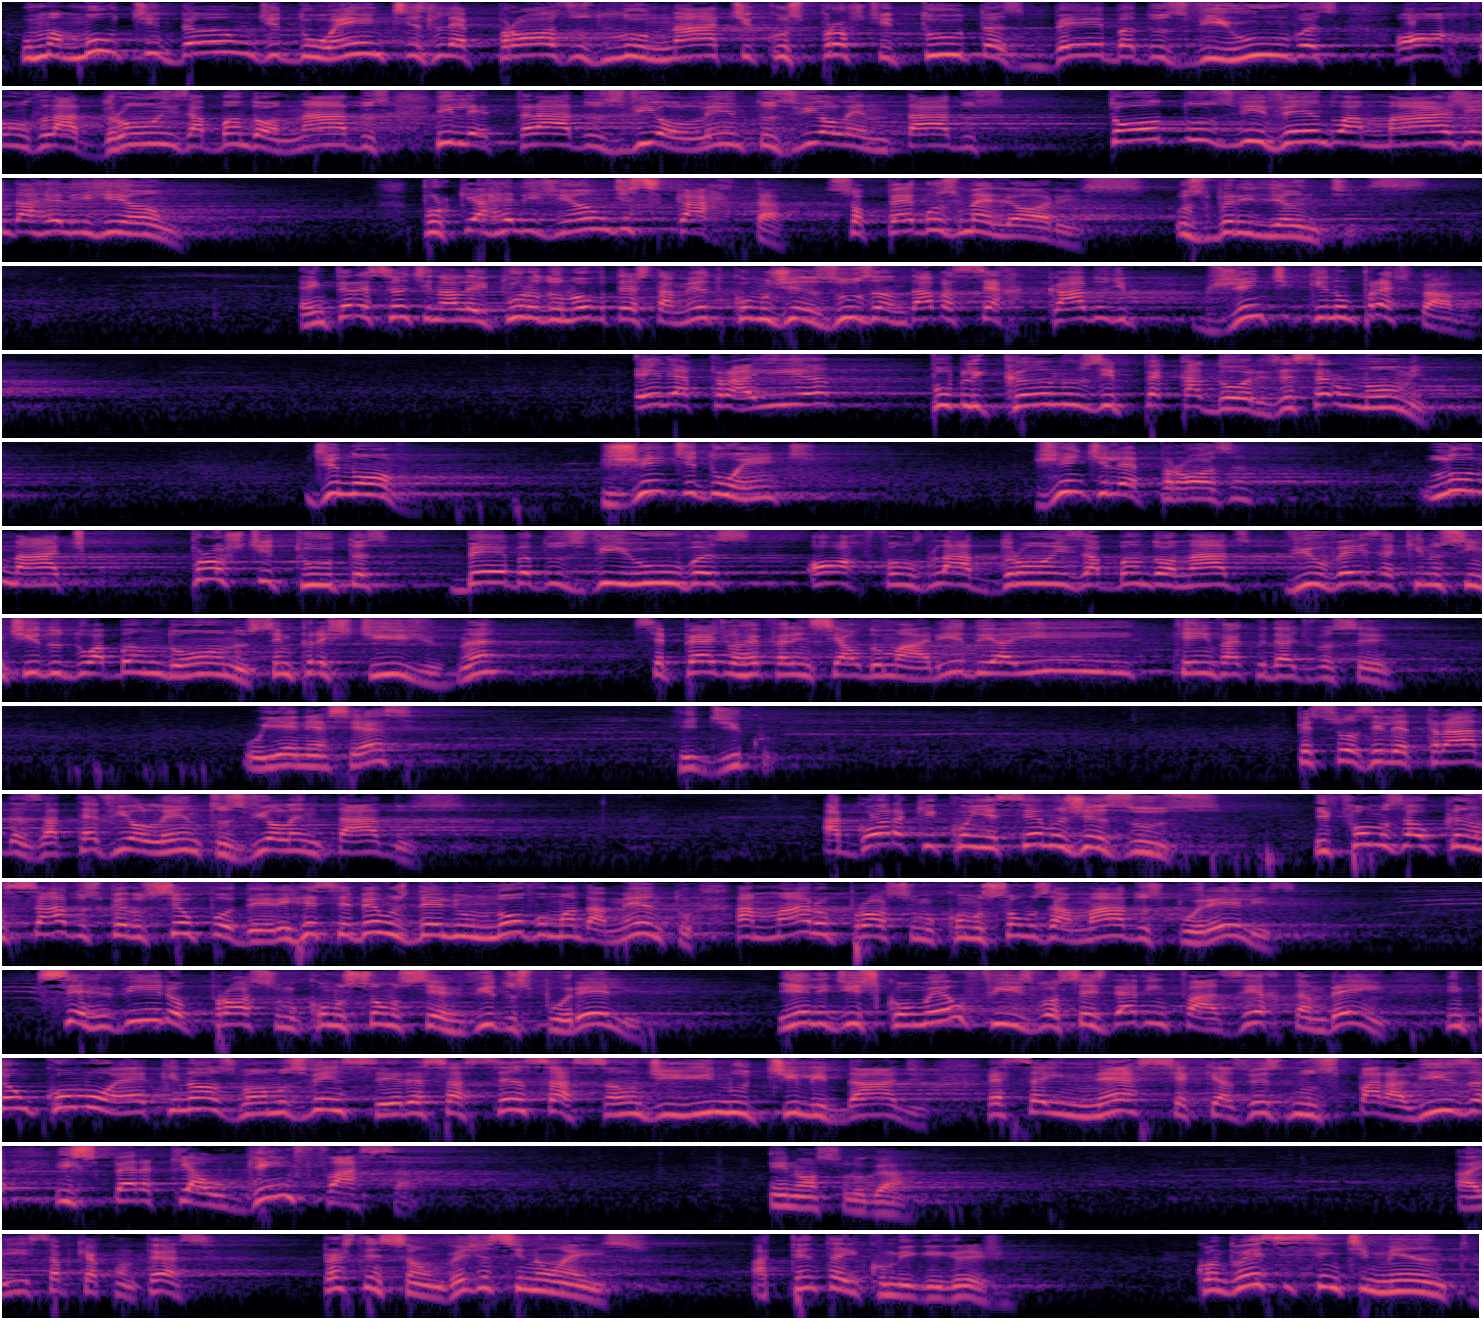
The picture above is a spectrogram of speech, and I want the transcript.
uma multidão de doentes, leprosos, lunáticos, prostitutas, bêbados, viúvas, órfãos, ladrões, abandonados, iletrados, violentos, violentados, todos vivendo à margem da religião. Porque a religião descarta, só pega os melhores, os brilhantes. É interessante na leitura do Novo Testamento como Jesus andava cercado de gente que não prestava. Ele atraía publicanos e pecadores, esse era o nome. De novo, gente doente, gente leprosa, lunático, prostitutas, bêbados, viúvas, órfãos, ladrões, abandonados, viuvez aqui no sentido do abandono, sem prestígio, né? Você perde o referencial do marido e aí quem vai cuidar de você? O INSS? Ridículo. Pessoas iletradas, até violentos, violentados. Agora que conhecemos Jesus e fomos alcançados pelo seu poder e recebemos dele um novo mandamento, amar o próximo como somos amados por eles, servir o próximo como somos servidos por ele, e ele diz: Como eu fiz, vocês devem fazer também. Então, como é que nós vamos vencer essa sensação de inutilidade, essa inércia que às vezes nos paralisa e espera que alguém faça em nosso lugar? Aí, sabe o que acontece? Presta atenção, veja se não é isso. Atenta aí comigo, igreja. Quando esse sentimento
